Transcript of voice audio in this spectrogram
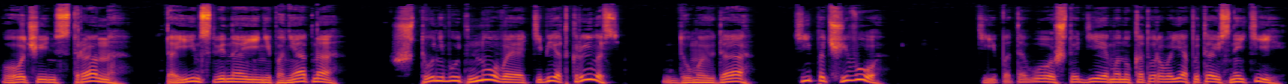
Очень странно, таинственно и непонятно. Что-нибудь новое тебе открылось? Думаю, да. Типа чего? Типа того, что демону, которого я пытаюсь найти,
